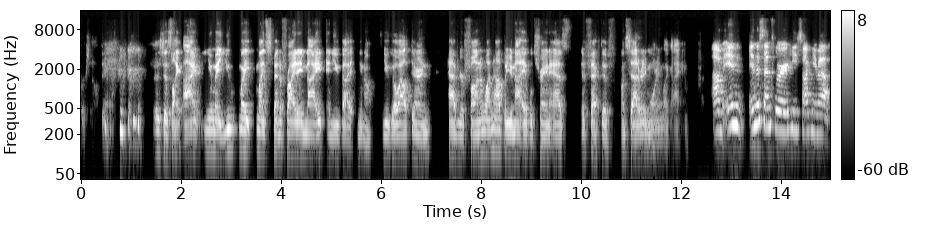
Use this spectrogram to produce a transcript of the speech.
out there. it's just like I, you may, you might, might spend a Friday night and you got, you know, you go out there and have your fun and whatnot, but you're not able to train as effective on Saturday morning like I am. Um, in in the sense where he's talking about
